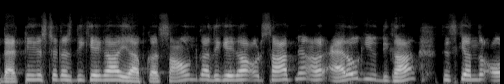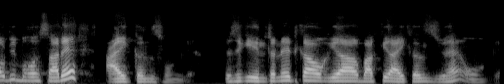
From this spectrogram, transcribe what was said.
बैटरी स्टेटस दिखेगा ये आपका साउंड का दिखेगा और साथ में एरो की दिखा तो इसके अंदर और भी बहुत सारे आइकन्स होंगे। जैसे कि इंटरनेट का हो गया और बाकी आइकन्स जो है होंगे।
